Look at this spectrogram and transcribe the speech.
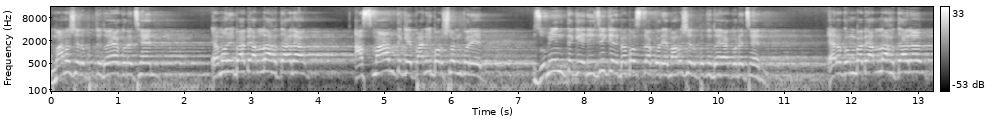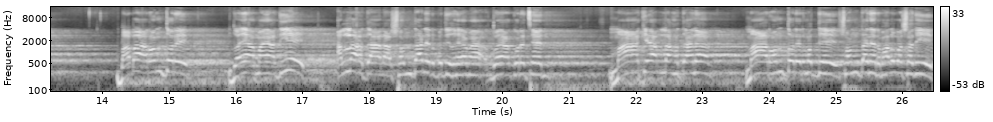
মানুষের প্রতি দয়া করেছেন। এমনইভাবে আল্লাহ তাআলা আসমান থেকে পানি বর্ষণ করে, জমিন থেকে রিজিকের ব্যবস্থা করে মানুষের প্রতি দয়া করেছেন। এরকমভাবে আল্লাহ তাআলা বাবার অন্তরে দয়া মায়া দিয়ে আল্লাহ তাআলা সন্তানের প্রতি দয়া দয়া করেছেন। মাকে আল্লাহ তাআলা মার অন্তরের মধ্যে সন্তানের ভালোবাসা দিয়ে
